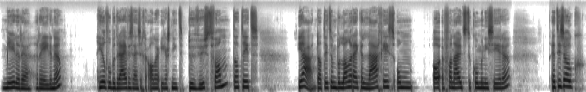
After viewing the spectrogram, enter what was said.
meerdere redenen. Heel veel bedrijven zijn zich er allereerst niet bewust van dat dit, ja, dat dit een belangrijke laag is om vanuit te communiceren. Het is ook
